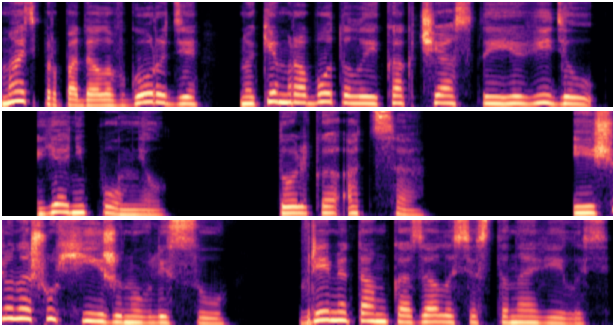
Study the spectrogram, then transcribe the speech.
Мать пропадала в городе, но кем работала и как часто ее видел, я не помнил. Только отца. И еще нашу хижину в лесу. Время там, казалось, остановилось.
